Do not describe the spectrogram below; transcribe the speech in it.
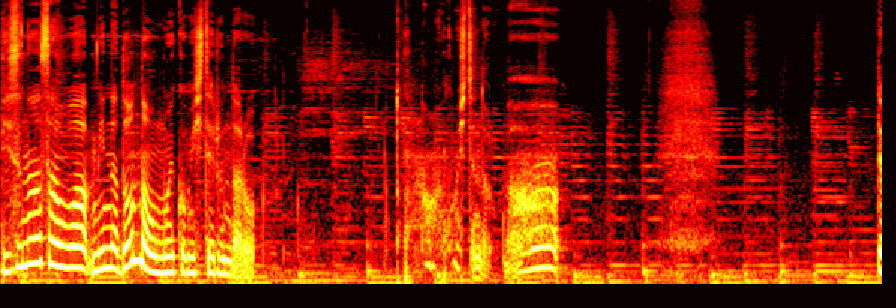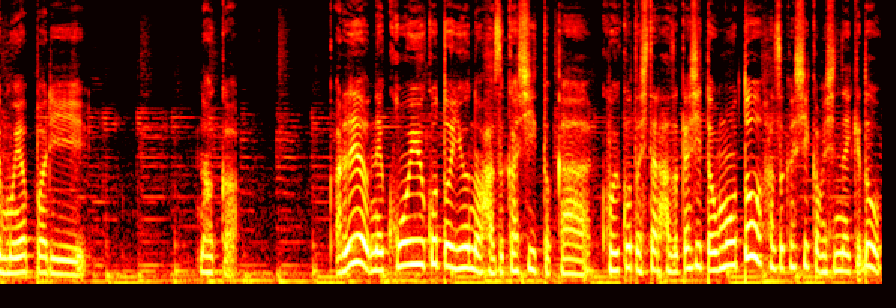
リスナーさんはみんなどんな思い込みしてるんだろう。どんな思い込みしてんだろうな。でもやっぱりなんかあれだよねこういうこと言うの恥ずかしいとかこういうことしたら恥ずかしいと思うと恥ずかしいかもしれないけど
